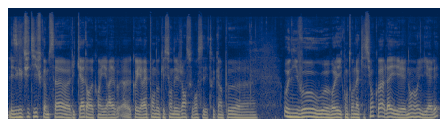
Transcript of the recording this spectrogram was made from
les exécutifs comme ça, euh, les cadres, quand ils, ré- euh, quand ils répondent aux questions des gens, souvent c'est des trucs un peu au niveau où voilà, ils contournent la question. Quoi. Là, il, non, non, il y allait.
